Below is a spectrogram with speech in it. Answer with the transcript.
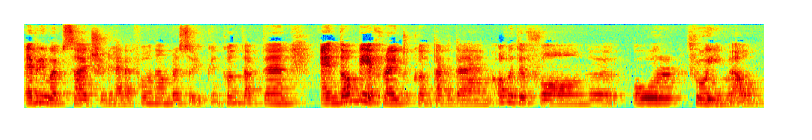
Every website should have a phone number so you can contact them and don't be afraid to contact them over the phone uh, or through email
